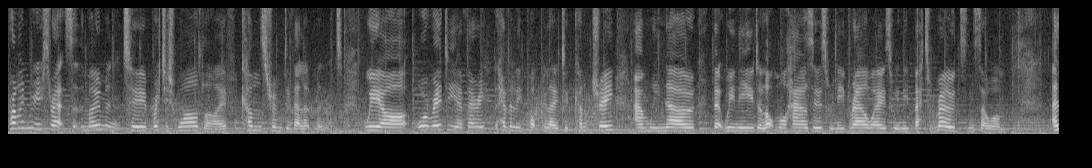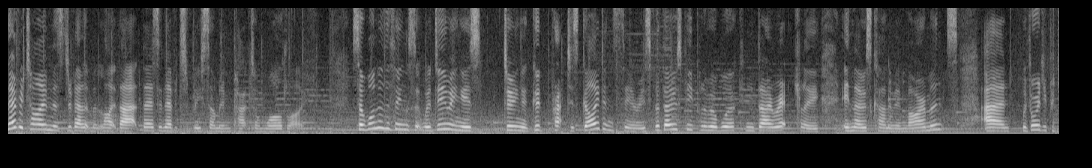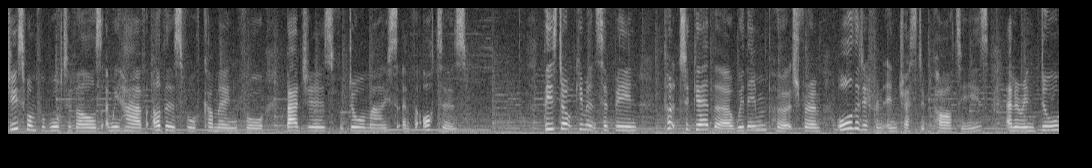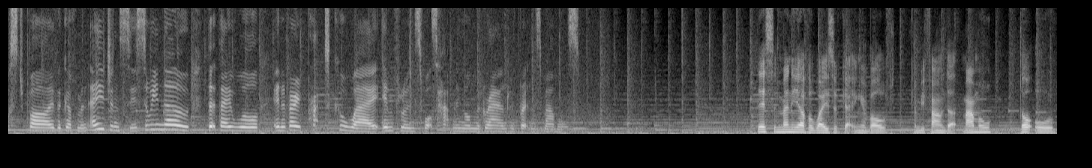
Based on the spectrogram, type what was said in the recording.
Primary threats at the moment to British wildlife comes from development. We are already a very heavily populated country and we know that we need a lot more houses, we need railways, we need better roads and so on. And every time there's development like that, there's inevitably some impact on wildlife. So one of the things that we're doing is doing a good practice guidance series for those people who are working directly in those kind of environments. And we've already produced one for water voles and we have others forthcoming for badgers, for dormice and for otters. These documents have been put together with input from all the different interested parties and are endorsed by the government agencies so we know that they will in a very practical way influence what's happening on the ground with Britain's mammals. This and many other ways of getting involved can be found at mammal.org.uk.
